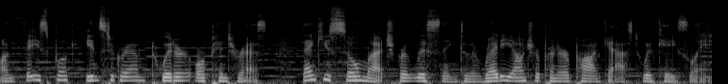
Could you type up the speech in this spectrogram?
on Facebook, Instagram, Twitter, or Pinterest. Thank you so much for listening to the Ready Entrepreneur Podcast with Case Lane.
